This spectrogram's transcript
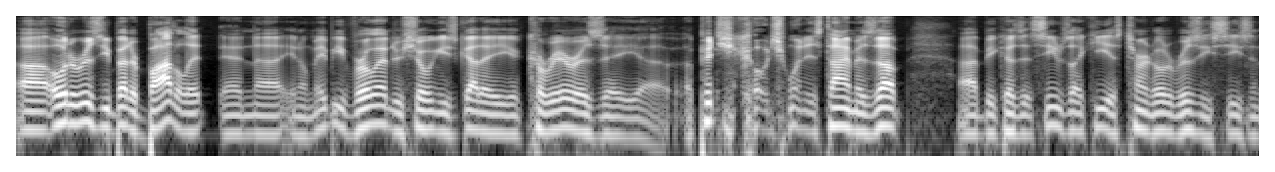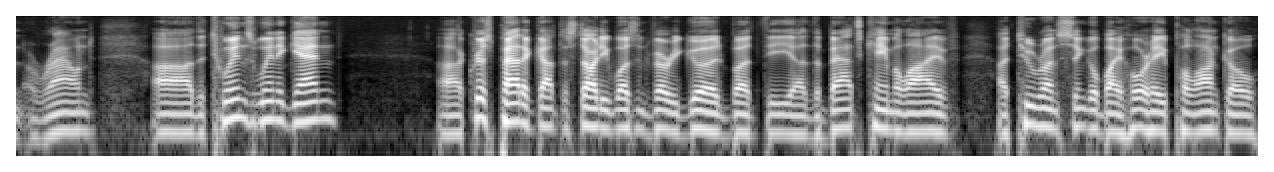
uh, Odorizzi better bottle it. And uh, you know maybe Verlander's showing he's got a, career as a uh, a pitching coach when his time is up, uh, because it seems like he has turned Odorizzi's season around. Uh, the Twins win again. Uh, Chris Paddack got the start. He wasn't very good, but the uh, the bats came alive. A two-run single by Jorge Polanco,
